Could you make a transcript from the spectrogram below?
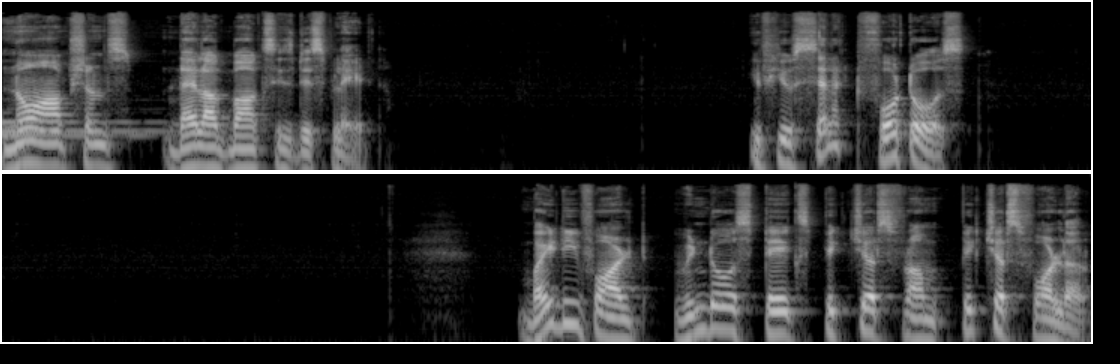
no options dialog box is displayed. If you select photos, by default, Windows takes pictures from pictures folder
